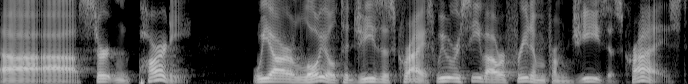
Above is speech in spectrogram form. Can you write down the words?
uh, certain party. We are loyal to Jesus Christ. We receive our freedom from Jesus Christ.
